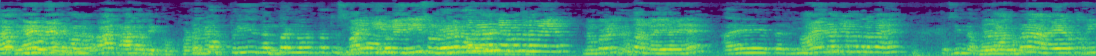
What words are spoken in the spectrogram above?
ਆਹ ਮੈਂ ਮੈਂ ਦਿਖਾਉਣਾ ਆ ਆ ਲਓ ਦੇਖੋ ਦੇਖੋ ਮੈਂ ਪਲੀਜ਼ ਨੰਬਰ ਨੋਟ ਤਾਂ ਤੁਸੀਂ ਭਾਈ ਜੀ ਮੇਰੀ ਸੁਣੋ। ਨੰਬਰ ਦਾ ਕੀ ਮਤਲਬ ਹੈ ਯਾਰ? ਨੰਬਰ ਵਾਲੀ ਕੀ ਗੱਲ ਹੈ ਯਾਰ ਇਹ? ਆਏ ਤਾਂ ਨਹੀਂ। ਆਏ ਦਾ ਕੀ ਮਤਲਬ ਹੈ? ਤੁਸੀਂ ਨੰਬਰ ਮਜ਼ਾਕ ਬਣਾਇਆ ਯਾਰ ਤੁਸੀਂ।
